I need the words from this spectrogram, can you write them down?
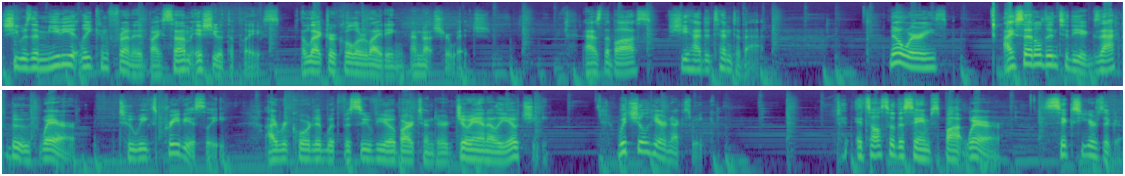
She was immediately confronted by some issue at the place electrical or lighting, I'm not sure which. As the boss, she had to tend to that. No worries. I settled into the exact booth where, two weeks previously, I recorded with Vesuvio bartender Joanne Eliochi, which you'll hear next week. It's also the same spot where, six years ago,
